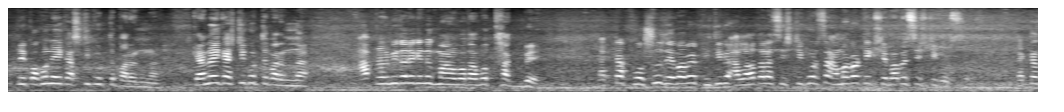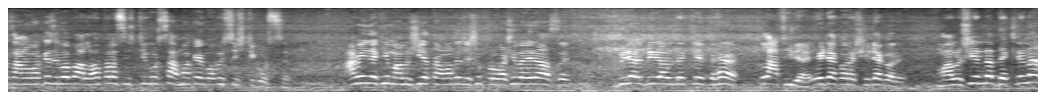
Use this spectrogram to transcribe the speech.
আপনি কখনো এই কাজটি করতে পারেন না। কেন এই কাজটি করতে পারেন না? আপনার ভিতরে কিন্তু মানবতাবোধ থাকবে। একটা পশু যেভাবে পৃথিবী আল্লাহ তালা সৃষ্টি করছে, আমাকেও ঠিক সেভাবে সৃষ্টি করছে। একটা জানোয়ারকে যেভাবে আল্লাহ তালা সৃষ্টি করছে আমাকে এভাবে সৃষ্টি করছে। আমি দেখি মালয়েশিয়াতে আমাদের যেসব প্রবাসী বাইরে আছে, বিড়াল বিড়াল দেখলে হ্যাঁ লাথি দেয়, এটা করে, সেটা করে। মালয়েশিয়ানরা দেখলে না,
